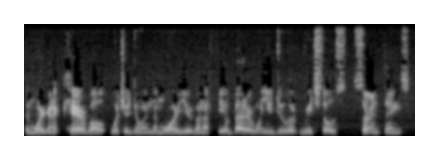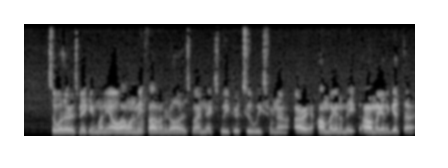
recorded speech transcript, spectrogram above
the more you're going to care about what you're doing the more you're going to feel better when you do it, reach those certain things. So whether it's making money oh i want to make $500 by next week or two weeks from now. All right how am i to make how am i going to get that?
